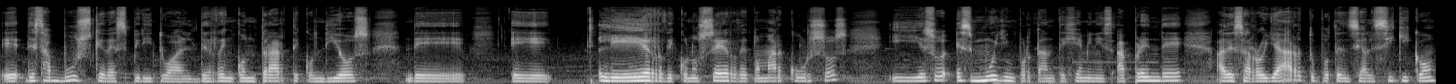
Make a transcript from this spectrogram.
eh, de esa búsqueda espiritual, de reencontrarte con Dios, leer, de conocer, de tomar cursos y eso es muy importante, Géminis. Aprende a desarrollar tu potencial psíquico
